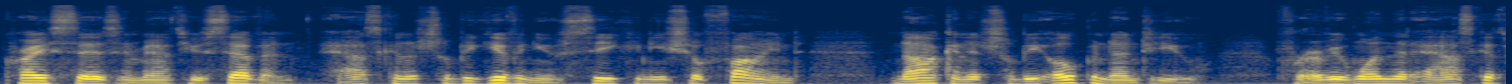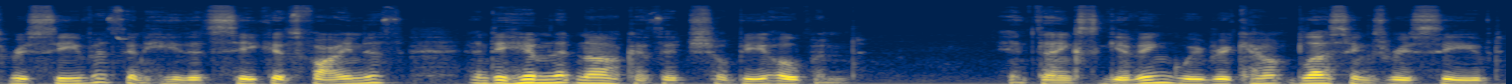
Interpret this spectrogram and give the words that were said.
Christ says in Matthew 7 Ask and it shall be given you, seek and ye shall find, knock and it shall be opened unto you. For every one that asketh receiveth, and he that seeketh findeth, and to him that knocketh it shall be opened. In thanksgiving we recount blessings received,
